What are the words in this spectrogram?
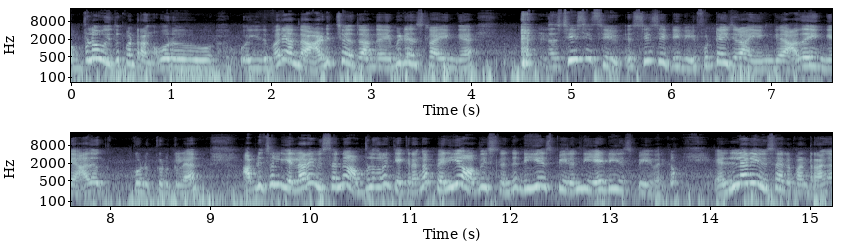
அவ்வளோ இது பண்ணுறாங்க ஒரு ஒரு இது மாதிரி அந்த அடித்தது அந்த எவிடன்ஸ்லாம் எங்கே? சிசிசி சிசிடிவி ஃபுட்டேஜ்லாம் எங்கே? அதை எங்கே? அதை கொடு கொடுக்கல. அப்படின்னு சொல்லி எல்லாரையும் விசாரணை அவ்வளோ தூரம் கேட்குறாங்க பெரிய ஆஃபீஸ்லேருந்து டிஎஸ்பிலேருந்து ஏடிஎஸ்பி வரைக்கும் எல்லாரையும் விசாரணை பண்ணுறாங்க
